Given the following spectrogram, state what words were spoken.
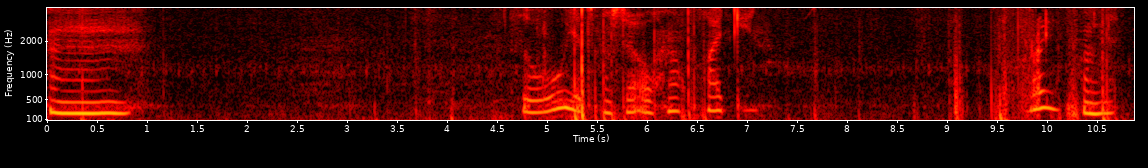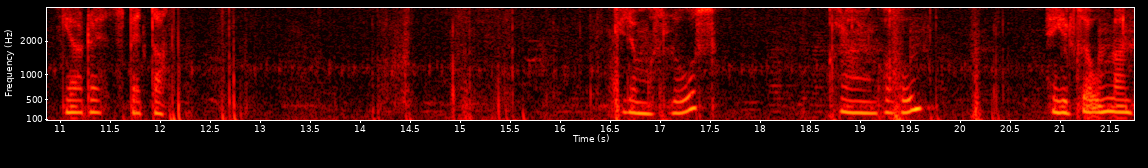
Mm. So, jetzt muss der auch noch breit gehen. 300 Jahre später. Okay, der muss los. Keine Ahnung warum. Hey, jetzt der online.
